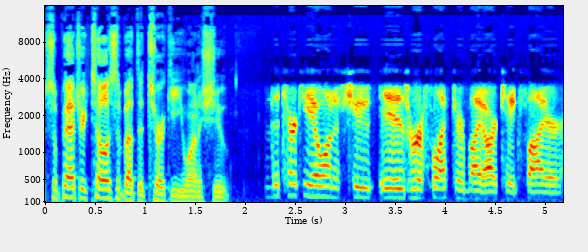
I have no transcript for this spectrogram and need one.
So, Patrick, tell us about the turkey you want to shoot. The turkey I want to shoot is Reflector by Arcade Fire.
